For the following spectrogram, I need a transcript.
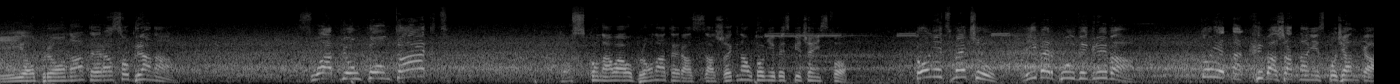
I obrona teraz ograna. Złapią kontakt. Doskonała obrona teraz. Zażegnał to niebezpieczeństwo. Koniec meczu. Liverpool wygrywa. To jednak chyba żadna niespodzianka.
